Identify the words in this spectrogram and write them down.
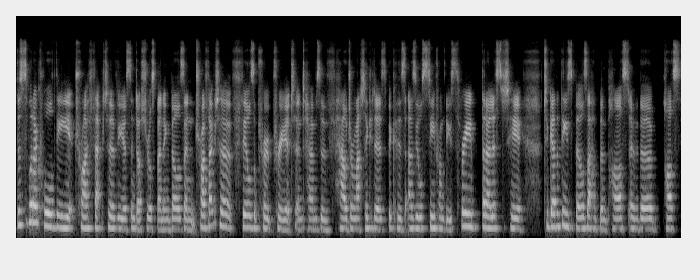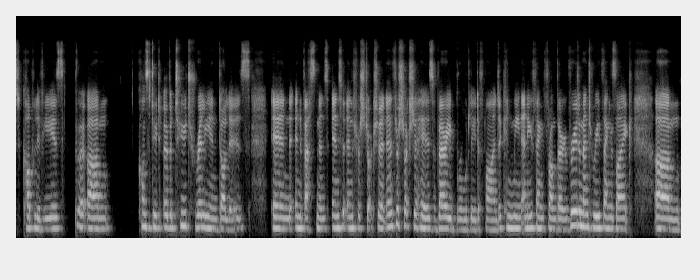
This is what I call the trifecta of US industrial spending bills, and trifecta feels appropriate in terms of how dramatic it is, because as you'll see from these three that I listed here, together these bills that have been passed over the past couple of years um, constitute over $2 trillion in investments into infrastructure. And infrastructure here is very broadly defined. It can mean anything from very rudimentary things like um,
